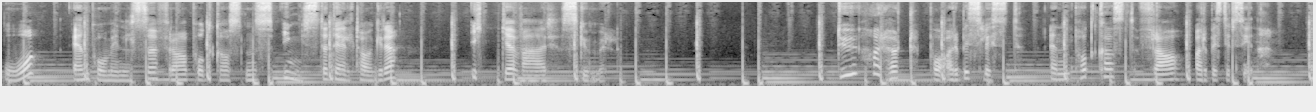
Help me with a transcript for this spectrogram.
og en påminnelse fra podkastens yngste deltakere ikke vær skummel. Du har hørt på Arbeidslyst, en podkast fra Arbeidstilsynet.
